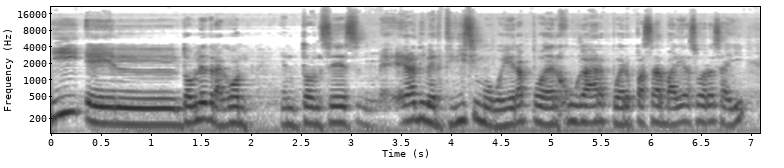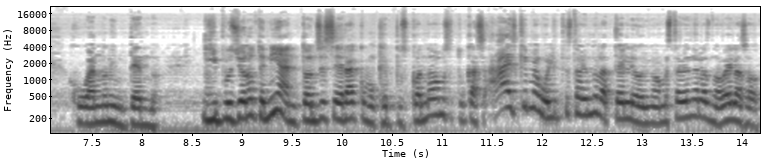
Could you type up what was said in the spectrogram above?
y el doble dragón. Entonces era divertidísimo, güey, era poder jugar, poder pasar varias horas ahí jugando Nintendo. Y pues yo no tenía, entonces era como que, pues, ¿cuándo vamos a tu casa? Ah, es que mi abuelita está viendo la tele o mi mamá está viendo las novelas o...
